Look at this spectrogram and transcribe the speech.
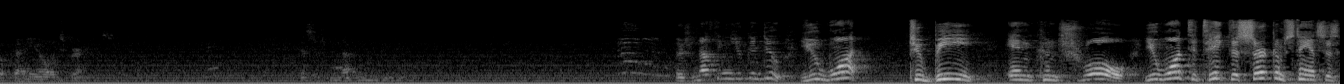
a Peniel experience. Because there's nothing you can do. There's nothing you can do. You want to be in control. You want to take the circumstances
